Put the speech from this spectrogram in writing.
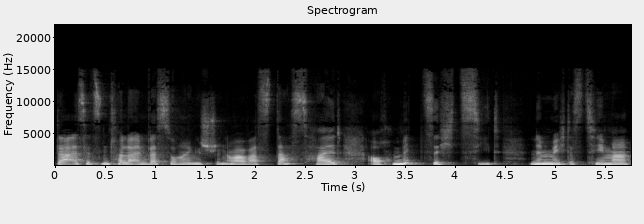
da ist jetzt ein toller Investor reingestiegen. Aber was das halt auch mit sich zieht, nämlich das Thema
